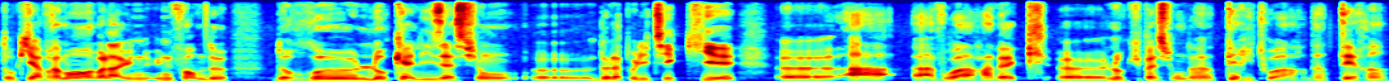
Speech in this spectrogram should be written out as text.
Donc il y a vraiment voilà, une, forme de, relocalisation euh, de la politique qui est euh, à, voir avec euh, l'occupation d'un territoire, d'un terrain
